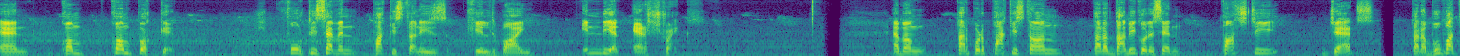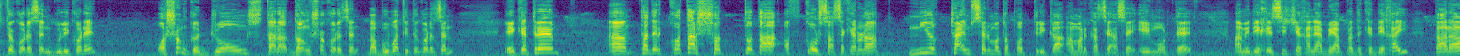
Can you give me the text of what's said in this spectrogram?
and কম কমপক্ষে 47 Pakistanis killed by air airstrikes. এবং তারপর পাকিস্তান তারা দাবি করেছেন পাঁচটি জেটস তারা ভূপাতিত করেছেন গুলি করে। অসংখ্য ড্রোনস তারা ধ্বংস করেছেন বা ভূপাতিত করেছেন। এক্ষেত্রে তাদের কথার সত্যতা অফকোর্স আছে, কেননা নিউ ইয়র্ক টাইমসের মতো পত্রিকা আমার কাছে আছে এই মুহূর্তে। আমি দেখেছি, সেখানে আমি আপনাদেরকে দেখাই। তারা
